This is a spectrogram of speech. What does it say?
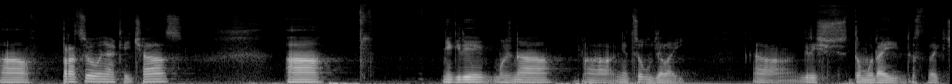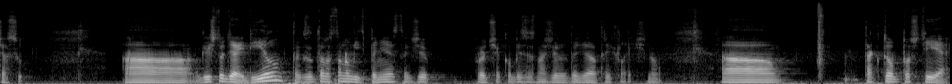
a pracují nějaký čas a někdy možná něco udělají, když tomu dají dostatek času. A když to dělají díl, tak za to dostanou víc peněz, takže proč by se snažili to dělat rychlejš. No. A, tak to prostě je.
